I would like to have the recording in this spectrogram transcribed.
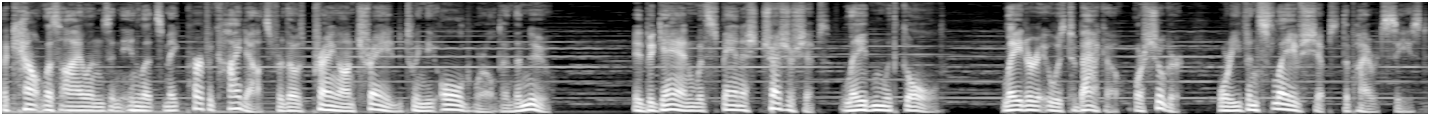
The countless islands and inlets make perfect hideouts for those preying on trade between the old world and the new. It began with Spanish treasure ships laden with gold. Later, it was tobacco or sugar or even slave ships the pirates seized,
